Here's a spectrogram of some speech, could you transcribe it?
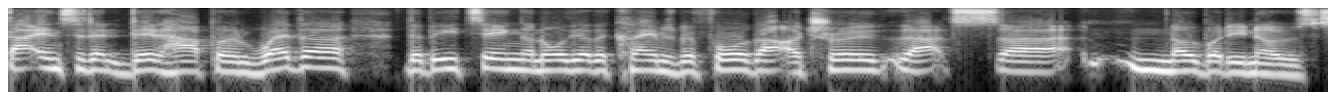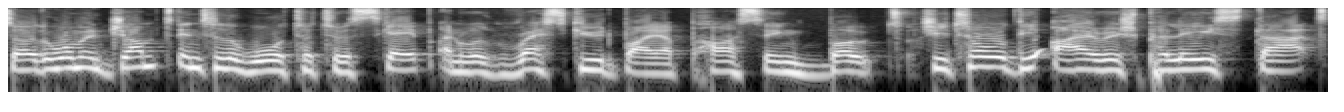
that incident did happen. Whether the beating and all the other claims before that are true that's uh, nobody knows. So the woman jumped into the water to escape and was rescued by a passing boat. She told the irish police that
